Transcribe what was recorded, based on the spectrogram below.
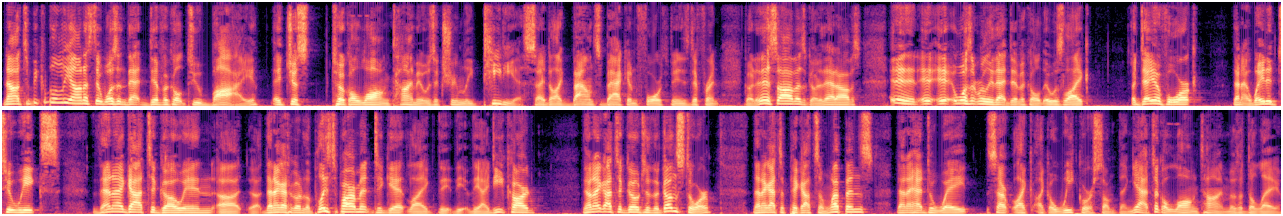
Now, to be completely honest, it wasn't that difficult to buy. It just took a long time. It was extremely tedious. I had to like bounce back and forth between these different, go to this office, go to that office. And it, it, it wasn't really that difficult. It was like a day of work. Then I waited two weeks. Then I got to go in, uh, uh then I got to go to the police department to get like the, the, the ID card. Then I got to go to the gun store. Then I got to pick out some weapons. Then I had to wait several, like like a week or something. Yeah, it took a long time. There was a delay.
